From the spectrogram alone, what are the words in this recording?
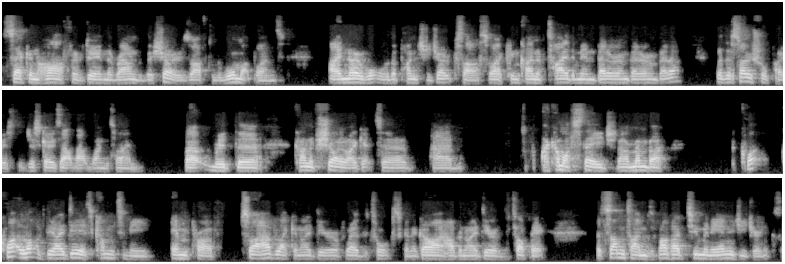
second half of doing the round of the shows after the warm up ones, I know what all the punchy jokes are. So I can kind of tie them in better and better and better. With a social post, it just goes out that one time. But with the kind of show, I get to, um, I come off stage and I remember quite, quite a lot of the ideas come to me improv. So I have like an idea of where the talk's going to go. I have an idea of the topic. But sometimes if I've had too many energy drinks,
